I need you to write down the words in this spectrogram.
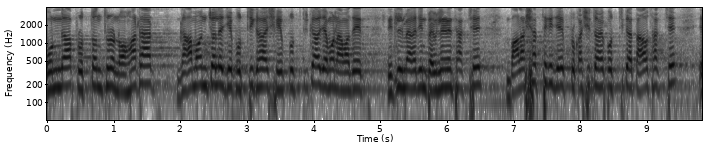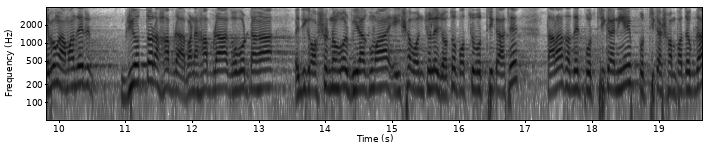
বনগা প্রত্যন্ত নহাটার গ্রাম অঞ্চলে যে পত্রিকা হয়, সেই পত্রিকাও যেমন আমাদের লিটল ম্যাগাজিন প্যাভিলিয়নে থাকছে বারাসাত থেকে যে প্রকাশিত হয় পত্রিকা তাও থাকছে এবং আমাদের বৃহত্তর হাবড়া মানে হাবড়া, গোবরডাঙ্গা এদিকে অশোকনগর বীরাগুমা, এইসব অঞ্চলে যত পত্রপত্রিকা আছে, তারা তাদের পত্রিকা নিয়ে পত্রিকা সম্পাদকরা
